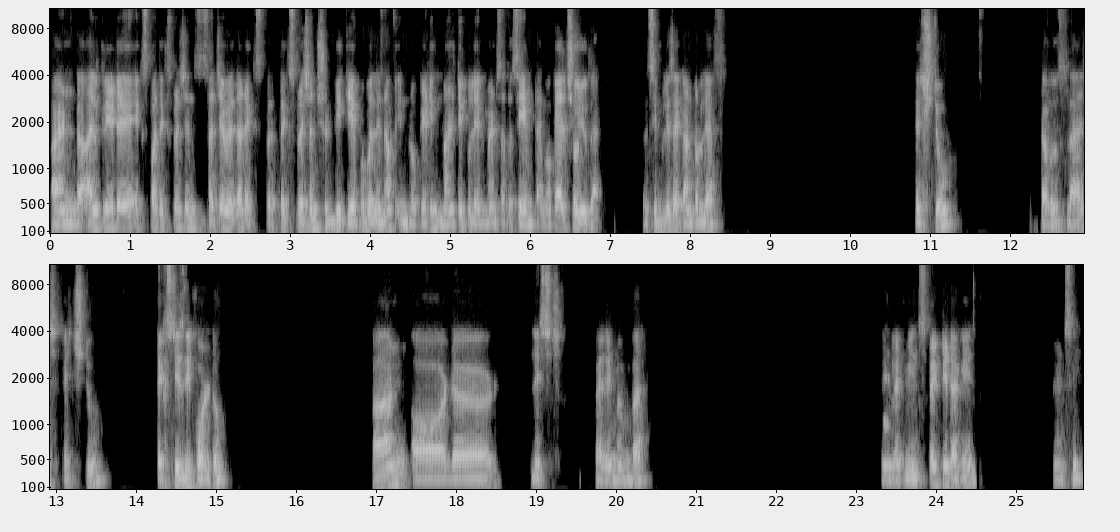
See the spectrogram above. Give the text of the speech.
And I'll create a XPath expression in such a way that XPath expression should be capable enough in locating multiple elements at the same time. Okay, I'll show you that. I'll simply say Control F. H2 double slash H2 text is equal to unordered list. If I remember, let me inspect it again and see.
